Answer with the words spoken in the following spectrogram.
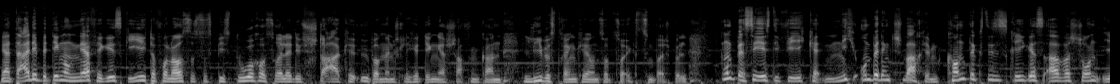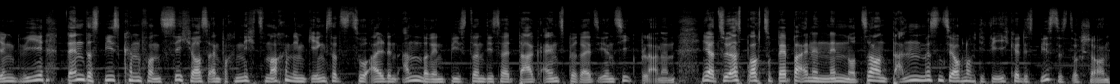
Ja, da die Bedingung nervig ist, gehe ich davon aus, dass das Biest durchaus relativ starke übermenschliche Dinge erschaffen kann. Liebestränke und so Zeugs zum Beispiel. Und per se ist die Fähigkeit nicht unbedingt schwach, im Kontext dieses Krieges aber schon irgendwie, denn das Biest kann von sich aus einfach nichts machen, im Gegensatz zu all den anderen Biestern, die seit Tag 1 bereits ihren Sieg planen. Ja, zuerst braucht so Pepper einen Nennnutzer und dann müssen sie auch noch die Fähigkeit des Biestes durchschauen.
